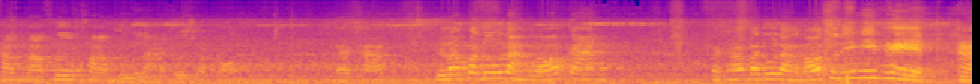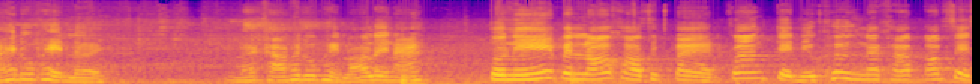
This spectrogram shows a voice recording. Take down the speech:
ทำมาเพื่อความหรูหราโดยเฉพาะนะครับเดี๋ยวเรามาดูหลังล้อกันนะครับ มาดูหลังล้อตัวนี้มีเพจอ่าให้ดูเพจเลยนะครับให้ดูเพจล้อเลยนะ ตัวนี้เป็นล้อขอบ 18 กว้าง 7 นิ้วครึ่งนะครับออฟเซ็ต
